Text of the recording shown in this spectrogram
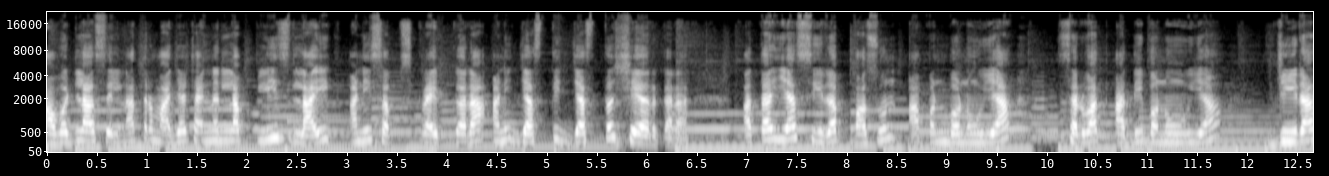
आवडला असेल ना तर माझ्या चॅनलला प्लीज लाईक आणि सबस्क्राईब करा आणि जास्तीत जास्त शेअर करा. आता या सिरपपासून आपण बनवूया सर्वात आधी बनवूया जिरा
